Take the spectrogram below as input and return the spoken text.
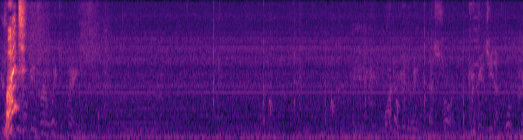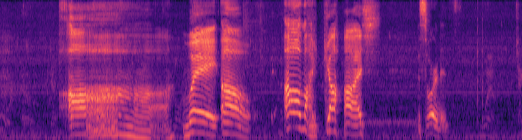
You're What? looking for a way to pay. What are you doing with that sword? You can see that wood board. Oh, that's Oh, wait. Oh. Oh my gosh. The sword is... well. Check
